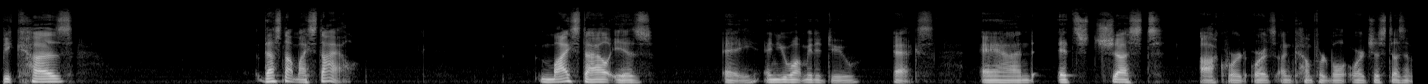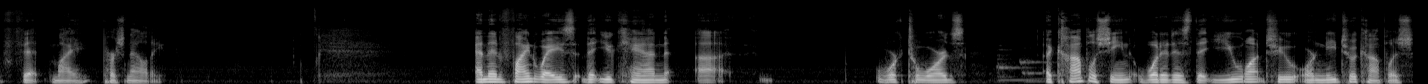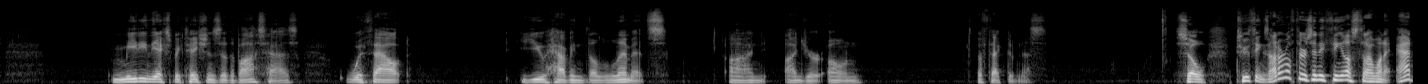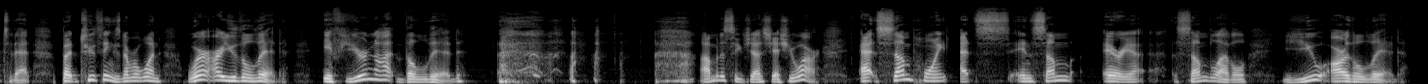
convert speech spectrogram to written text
because that's not my style. My style is A, and you want me to do X, and it's just awkward or it's uncomfortable or it just doesn't fit my personality and then find ways that you can uh, work towards accomplishing what it is that you want to or need to accomplish, meeting the expectations that the boss has without you having the limits on on your own effectiveness. So, two things. I don't know if there's anything else that I want to add to that, but two things. Number one, where are you the lid? If you're not the lid, I'm going to suggest yes, you are. At some point, at in some area, some level, you are the lid.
